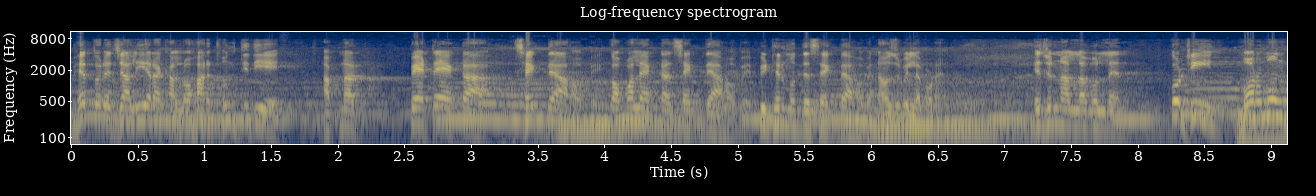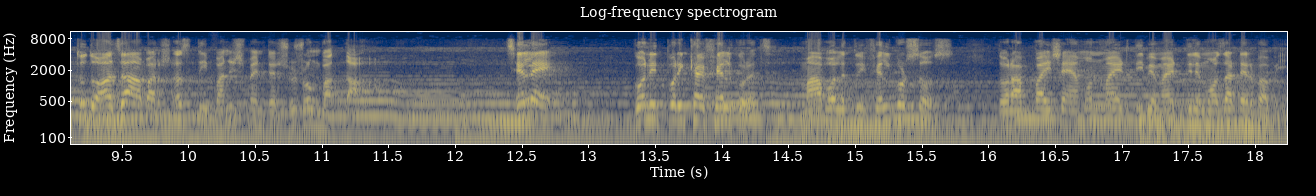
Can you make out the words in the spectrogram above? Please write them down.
ভেতরে জ্বালিয়ে রাখা লোহার খুন্তি দিয়ে আপনার পেটে একটা চেক দেওয়া হবে, কপালে একটা চেক দেওয়া হবে, পিঠের মধ্যে চেক দেওয়া হবে। নাউজুবিল্লাহ পড়েন। এজন্য আল্লাহ বললেন কঠিন, মর্মন্তুদ আজাব আর শাস্তি পানিশমেন্টের সুসংবাদ দাও। ছেলে, গণিত পরীক্ষায় ফেল করেছে। মা বলে, তুই ফেল করছস? তোর আব্বা এসে এমন মাইট দিবে মাইট দিলে মজা টের পাবি।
